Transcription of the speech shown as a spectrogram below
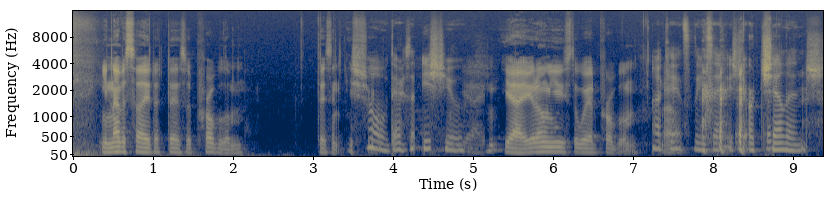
you never say that there's a problem. There's an issue. Oh, there's an issue. Yeah, yeah you don't use the word problem. Okay, no. so you say issue or challenge.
